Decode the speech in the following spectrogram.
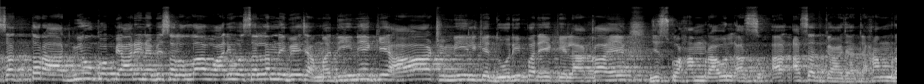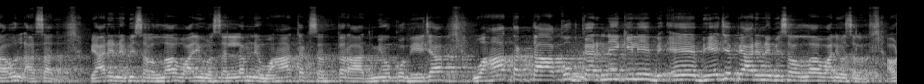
ستر آدمیوں کو پیارے نبی صلی اللہ علیہ وسلم نے بھیجا۔ مدینہ کے آٹھ میل کے دوری پر ایک علاقہ ہے، جس کو ہمراء الاسد کہا جاتا ہے۔ ہمراء الاسد پیارے نبی صلی اللہ علیہ وسلم نے وہاں تک ستر آدمیوں کو بھیجا۔ وہاں تک تعاقب کرنے کے لیے بھیجے پیارے نبی صلی اللہ علیہ وسلم۔ اور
